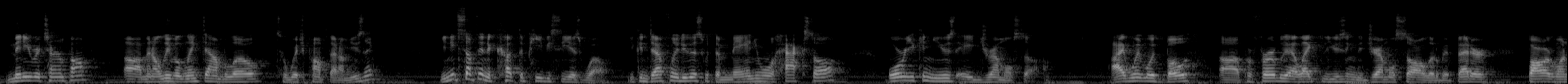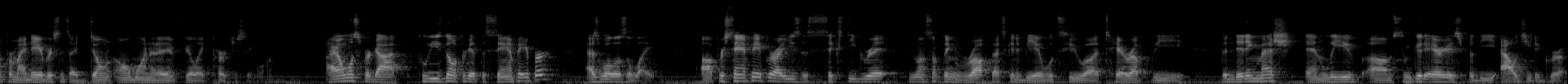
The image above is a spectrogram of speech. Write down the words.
mini return pump, um, and I'll leave a link down below to which pump that I'm using. You need something to cut the PVC as well. You can definitely do this with the manual hacksaw, or you can use a Dremel saw. I went with both. Uh, preferably, I liked using the Dremel saw a little bit better. Borrowed one from my neighbor since I don't own one and I didn't feel like purchasing one. I almost forgot, please don't forget the sandpaper as well as the light. Uh, for sandpaper, I use the 60 grit. You want something rough that's gonna be able to uh, tear up the, the knitting mesh and leave um, some good areas for the algae to grow.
